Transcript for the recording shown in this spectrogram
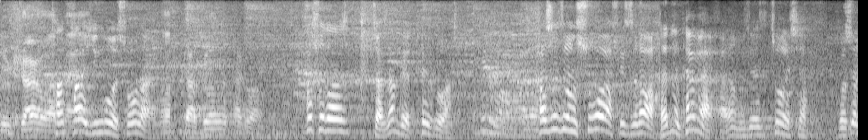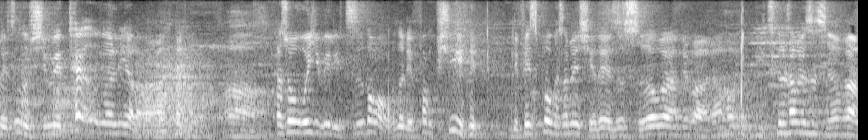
就是十二万。他他已经跟我说了。咋说？他说。他说他转账给退付啊。他是这么说啊，谁知道？等等看呗，反正我们先做一下。我说你这种行为太恶劣了啊！啊！他说我以为你知道，我说你放屁，你 Facebook 上面写的也是十二万对吧？然后你车上面是十二万，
